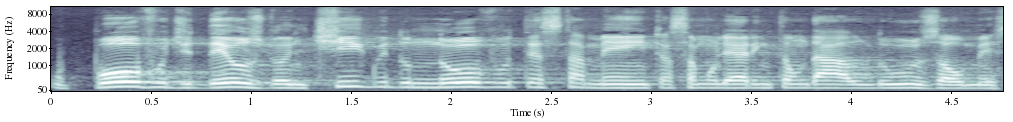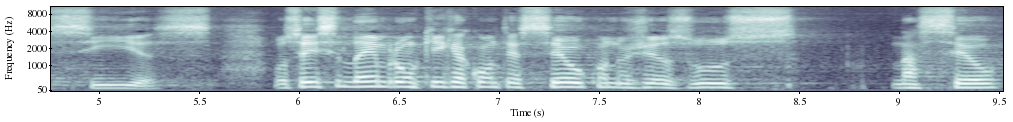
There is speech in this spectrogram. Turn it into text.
o povo de Deus do Antigo e do Novo Testamento, essa mulher então dá a luz ao Messias. Vocês se lembram o que aconteceu quando Jesus nasceu.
